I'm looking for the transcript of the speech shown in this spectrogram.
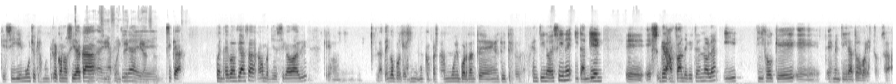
que sigue mucho, que es muy reconocida acá en Argentina, fuente de eh, Jessica, fuente de confianza, no, Jessica Valli, que la tengo porque es una persona muy importante en el Twitter argentino de cine y también eh, es gran fan de Christian Nolan y dijo que eh, es mentira todo esto, o sea,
